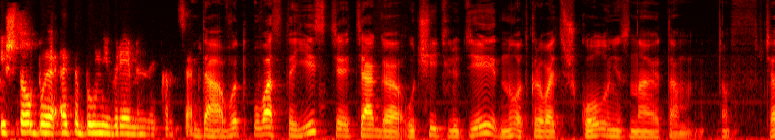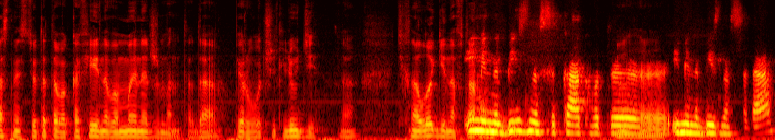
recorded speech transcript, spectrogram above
и чтобы это был не временный концепт. Да, вот у вас-то есть э, тяга учить людей, ну, открывать школу, не знаю, там, в частности, вот этого кофейного менеджмента, да, в первую очередь люди, да, технологии на втором. Именно бизнеса, как вот, угу. э, именно бизнеса, да.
